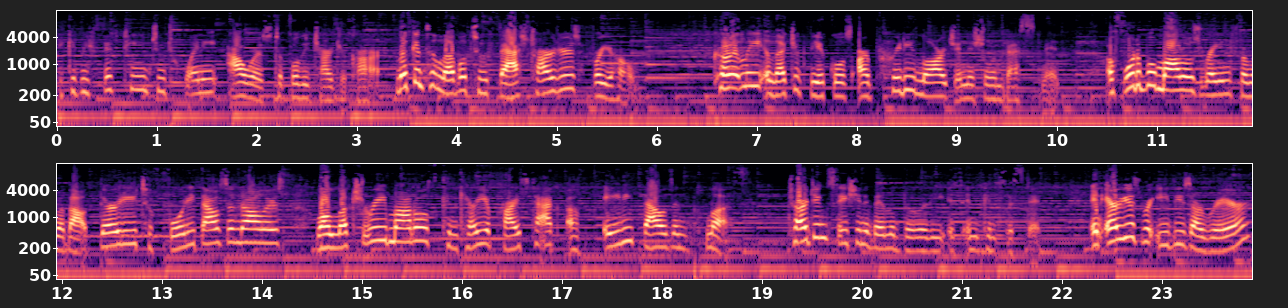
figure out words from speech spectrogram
it could be 15 to 20 hours to fully charge your car. Look into level 2 fast chargers for your home. Currently, electric vehicles are pretty large initial investment. Affordable models range from about 30 to $40,000, while luxury models can carry a price tag of $80,000 plus. Charging station availability is inconsistent. In areas where EVs are rare,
